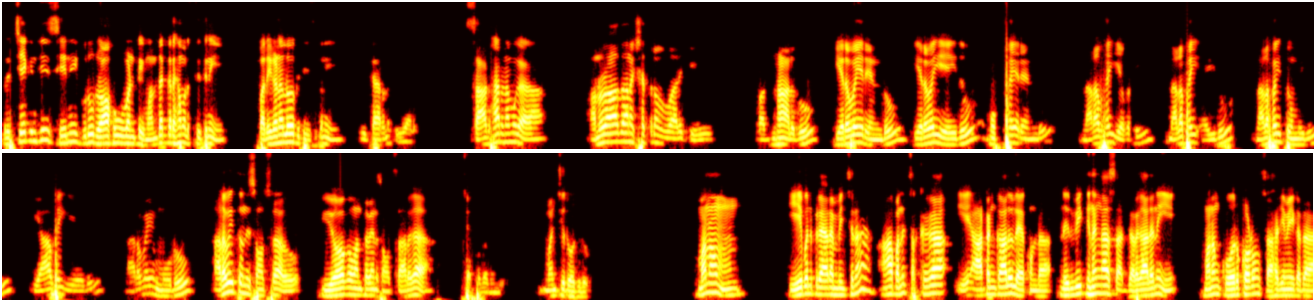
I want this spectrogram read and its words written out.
ప్రత్యేకించి శని గురు రాహువు వంటి మందగ్రహముల స్థితిని పరిగణలోకి తీసుకుని విచారణ చేయాలి. సాధారణముగా అనురాధ నక్షత్రం వారికి పద్నాలుగు ఇరవై రెండు ఇరవై ఐదు ముప్పై రెండు నలభై ఒకటి నలభై ఐదు నలభై తొమ్మిది యాభై ఏడు అరవై మూడు అరవై తొమ్మిది సంవత్సరాలు యోగవంతమైన సంవత్సరాలుగా చెప్పబడింది. మంచి రోజులు. మనం ఏ పని ప్రారంభించినా ఆ పని చక్కగా ఏ ఆటంకాలు లేకుండా నిర్విఘ్నంగా జరగాలని మనం కోరుకోవడం సహజమే కదా?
